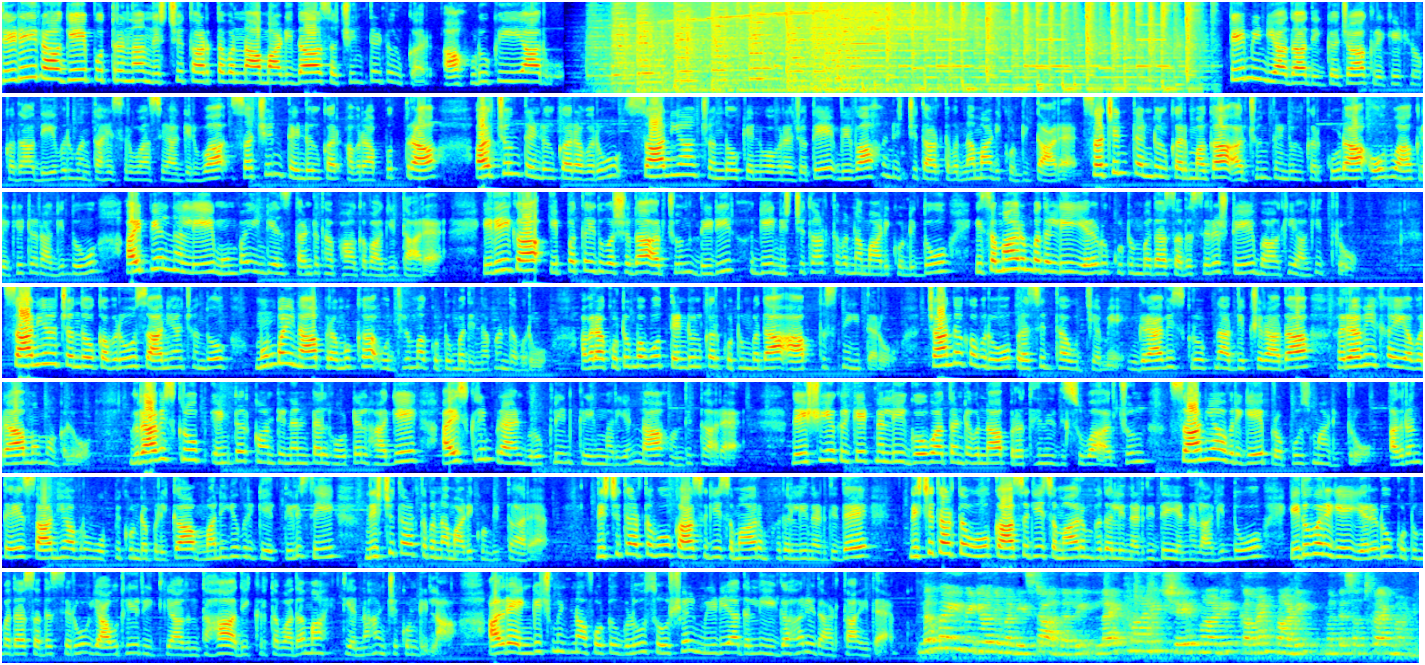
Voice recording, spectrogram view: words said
ದಿಢೀರಾಗಿ ಪುತ್ರನ ನಿಶ್ಚಿತಾರ್ಥವನ್ನ ಮಾಡಿದ ಸಚಿನ್ ತೆಂಡೂಲ್ಕರ್, ಆ ಹುಡುಗಿ ಯಾರು? ಟೀಂ ಇಂಡಿಯಾದ ದಿಗ್ಗಜ ಕ್ರಿಕೆಟ್ ಲೋಕದ ದೇವರು ಅಂತ ಹೆಸರುವಾಸಿಯಾಗಿರುವ ಸಚಿನ್ ತೆಂಡೂಲ್ಕರ್ ಅವರ ಪುತ್ರ ಅರ್ಜುನ್ ತೆಂಡೂಲ್ಕರ್ ಅವರು ಸಾನಿಯಾ ಚಂದೋಕ್ ಎನ್ನುವವರ ಜೊತೆ ವಿವಾಹ ನಿಶ್ಚಿತಾರ್ಥವನ್ನ ಮಾಡಿಕೊಂಡಿದ್ದಾರೆ. ಸಚಿನ್ ತೆಂಡೂಲ್ಕರ್ ಮಗ ಅರ್ಜುನ್ ತೆಂಡೂಲ್ಕರ್ ಕೂಡ ಓರ್ವ ಕ್ರಿಕೆಟರ್ ಆಗಿದ್ದು ಐಪಿಎಲ್ನಲ್ಲಿ ಮುಂಬೈ ಇಂಡಿಯನ್ಸ್ ತಂಡದ ಭಾಗವಾಗಿದ್ದಾರೆ. ಇದೀಗ ಇಪ್ಪತ್ತೈದು ವರ್ಷದ ಅರ್ಜುನ್ ದಿಢೀರಾಗಿ ನಿಶ್ಚಿತಾರ್ಥವನ್ನ ಮಾಡಿಕೊಂಡಿದ್ದು, ಈ ಸಮಾರಂಭದಲ್ಲಿ ಎರಡು ಕುಟುಂಬದ ಸದಸ್ಯರಷ್ಟೇ ಭಾಗಿಯಾಗಿದ್ರು. ಸಾನಿಯಾ ಚಂದೋಕ್ ಅವರು, ಸಾನಿಯಾ ಚಂದೋಕ್ ಮುಂಬೈನ ಪ್ರಮುಖ ಉದ್ಯಮ ಕುಟುಂಬದಿಂದ ಬಂದವರು. ಅವರ ಕುಟುಂಬವು ತೆಂಡೂಲ್ಕರ್ ಕುಟುಂಬದ ಆಪ್ತ ಸ್ನೇಹಿತರು. ಚಾಂದಕ್ ಅವರು ಪ್ರಸಿದ್ಧ ಉದ್ಯಮಿ. ಗ್ರಾವಿಸ್ ಗ್ರೂಪ್ನ ಅಧ್ಯಕ್ಷರಾದ ರವಿ ಖೈ ಅವರ ಮೊಮ್ಮಗಳು. ಗ್ರಾವಿಸ್ ಗ್ರೂಪ್ ಇಂಟರ್ ಕಾಂಟಿನೆಂಟಲ್ ಹೋಟೆಲ್ ಹಾಗೆ ಐಸ್ ಕ್ರೀಮ್ ಬ್ರ್ಯಾಂಡ್ ಬ್ರೂಕ್ಲಿನ್ ಕ್ರೀಮರಿಯನ್ನ ಹೊಂದಿದ್ದಾರೆ. ದೇಶೀಯ ಕ್ರಿಕೆಟ್ನಲ್ಲಿ ಗೋವಾ ತಂಡವನ್ನು ಪ್ರತಿನಿಧಿಸುವ ಅರ್ಜುನ್ ಸಾನಿಯಾ ಅವರಿಗೆ ಪ್ರಪೋಸ್ ಮಾಡಿದ್ರು. ಅದರಂತೆ ಸಾನಿಯಾ ಅವರು ಒಪ್ಪಿಕೊಂಡ ಬಳಿಕ ಮನೆಯವರಿಗೆ ತಿಳಿಸಿ ನಿಶ್ಚಿತಾರ್ಥವನ್ನು ಮಾಡಿಕೊಂಡಿದ್ದಾರೆ. ನಿಶ್ಚಿತಾರ್ಥವು ಖಾಸಗಿ ಸಮಾರಂಭದಲ್ಲಿ ನಡೆದಿದೆ. ನಿಶ್ಚಿತಾರ್ಥವು ಖಾಸಗಿ ಸಮಾರಂಭದಲ್ಲಿ ನಡೆದಿದೆ ಎನ್ನಲಾಗಿದ್ದು, ಇದುವರೆಗೆ ಎರಡೂ ಕುಟುಂಬದ ಸದಸ್ಯರು ಯಾವುದೇ ರೀತಿಯಾದಂತಹ ಅಧಿಕೃತವಾದ ಮಾಹಿತಿಯನ್ನು ಹಂಚಿಕೊಂಡಿಲ್ಲ. ಆದರೆ ಎಂಗೇಜ್ಮೆಂಟ್ನ ಫೋಟೋಗಳು ಸೋಷಿಯಲ್ ಮೀಡಿಯಾದಲ್ಲಿ ಈಗ ಹರಿದಾಡ್ತಾ ಇದೆ. ನಮ್ಮ ಈ ವಿಡಿಯೋ ನಿಮಗೆ ಇಷ್ಟ ಆದಲ್ಲಿ ಲೈಕ್ ಮಾಡಿ, ಶೇರ್ ಮಾಡಿ, ಕಮೆಂಟ್ ಮಾಡಿ ಮತ್ತೆ ಸಬ್ಸ್ಕ್ರೈಬ್ ಮಾಡಿ.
